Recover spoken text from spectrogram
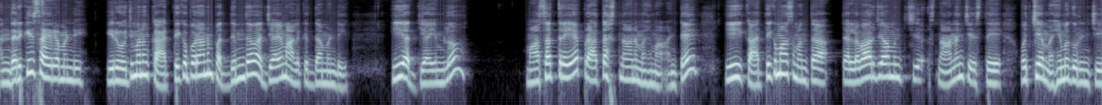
అందరికీ సాయిరామండి. ఈరోజు మనం కార్తీక పురాణం పద్దెనిమిదవ అధ్యాయం ఆలకిద్దామండి. ఈ అధ్యాయంలో మాసత్రయే ప్రాతస్నాన మహిమ అంటే ఈ కార్తీక మాసమంతా తెల్లవారుజాము స్నానం చేస్తే వచ్చే మహిమ గురించి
